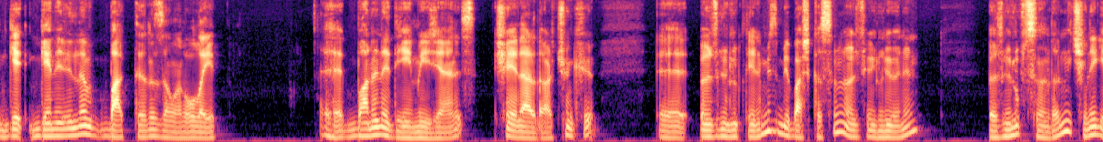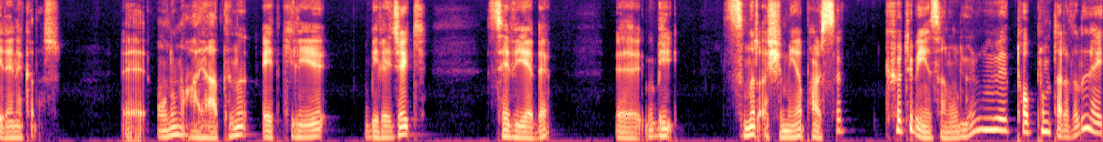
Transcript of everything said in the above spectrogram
ge- geneline baktığınız zaman olayın e, bana ne diyemeyeceğiniz şeyler de var. Çünkü e, özgürlüklerimiz bir başkasının özgürlüğünün özgürlük sınırlarının içine girene kadar e, onun hayatını etkileyebilecek seviyede e, bir sınır aşımı yaparsak kötü bir insan oluyoruz ve toplum tarafından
